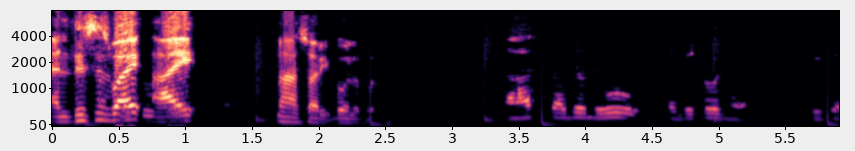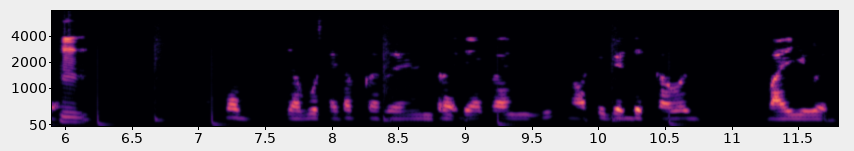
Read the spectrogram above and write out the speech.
and this is why I हाँ सॉरी बोलो बोलो आज का जो दो एपिसोड है ठीक है हम्म। मतलब जब वो सेटअप कर रहे हैं they are trying not to get discovered by US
